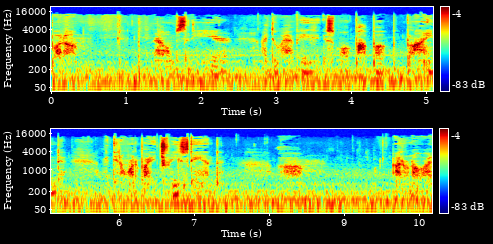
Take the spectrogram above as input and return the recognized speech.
But um now I'm sitting here. I do have a, a small pop-up blind. I didn't want to buy a tree stand. Um I don't know. I,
